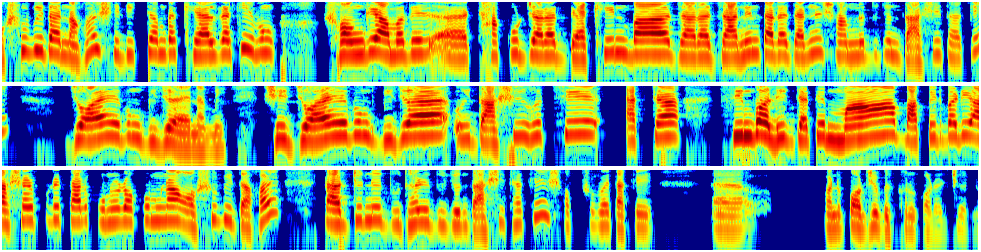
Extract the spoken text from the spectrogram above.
অসুবিধা না হয়, সেদিকটা আমরা খেয়াল রাখি এবং সঙ্গে আমাদের ঠাকুর যারা দেখেন বা যারা জানেন তারা জানেন, সামনে দুজন দাসী থাকে, জয়া এবং বিজয়া নামে। সেই জয়া এবং বিজয়া ওই দাসী হচ্ছে একটা সিম্বলিক যাতে মা বাপের বাড়ি আসার পরে তার কোনো রকম না অসুবিধা হয়, তার জন্য দুধারে দুজন দাসী থাকে সবসময় তাকে মানে পর্যবেক্ষণ করার জন্য।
